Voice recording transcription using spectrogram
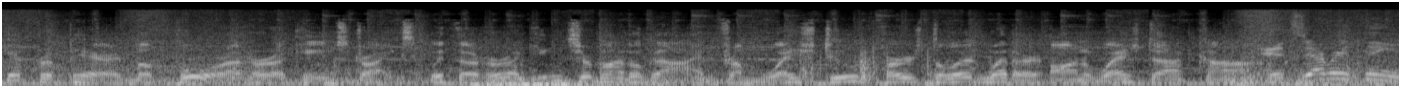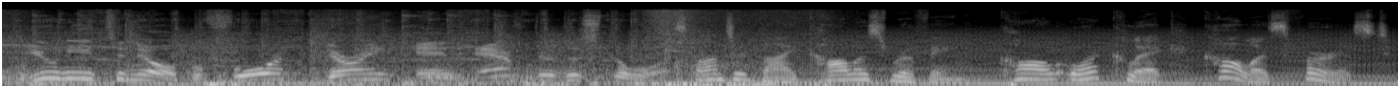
Get prepared before a hurricane strikes with the Hurricane Survival Guide from WESH 2 First Alert Weather on WESH.com. It's everything you need to know before, during, and after the storm. Sponsored by Collis Roofing. Call or click Call us first.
